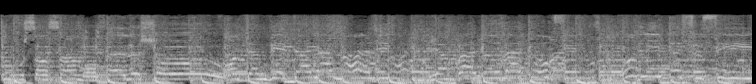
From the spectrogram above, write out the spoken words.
Tous ensemble, on fait le show. On t'invite à la magie, y a pas de raccourci. Oublie tes soucis,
